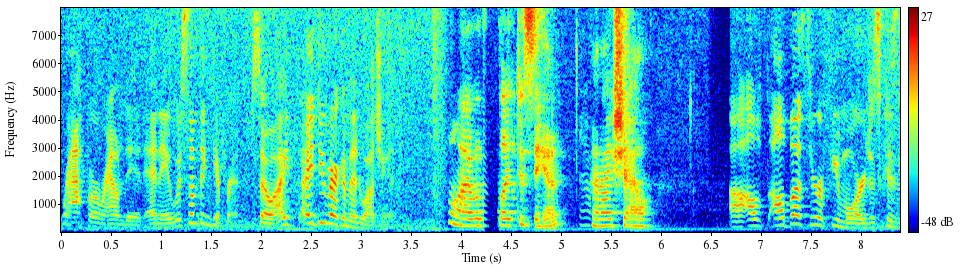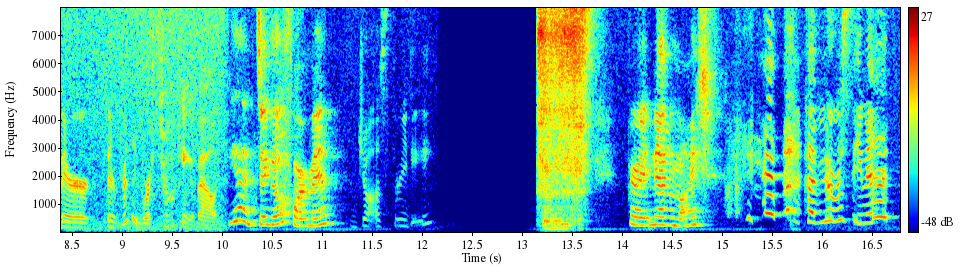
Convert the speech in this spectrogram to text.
wrap around it, and it was something different. So I, I do recommend watching it. Well, I would like to see it, and I shall. Uh, I'll I'll buzz through a few more just because they're they're really worth talking about. Yeah, to go for it, man. Jaws 3D. All right, never mind. Have you ever seen it?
